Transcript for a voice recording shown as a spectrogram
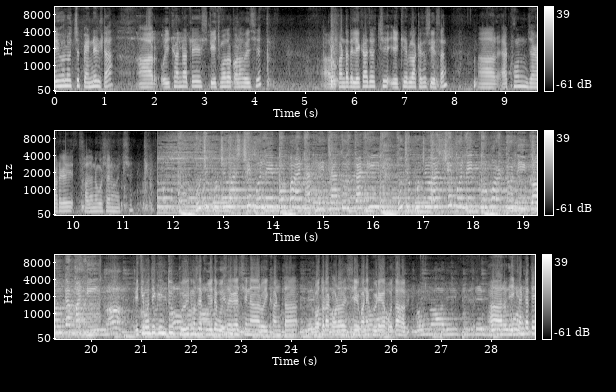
এই হলো হচ্ছে প্যান্ডেলটা, আর ওইখানটাতে স্টেজ মতো করা হয়েছে। আর ওখানটাতে লেখা আছে হচ্ছে এ কে ব্লক অ্যাসোসিয়েশন আর এখন জায়গাটাকে সাজানো গোছানো হচ্ছে। পুজো আসছে বলে বোবা ঢাকে চাদুর কাঠি। পুজো পুজো আসছে বলে গোবর টুলি গঙ্গা মাটি। ইতিমধ্যে কিন্তু পুরোহিত মশাই পুজোতে বসে গেছেন আর ওইখানটা গতটা করা হয়েছে, ওখানে খুঁড়িটাকে পোতা হবে। আর এইখানটাতে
